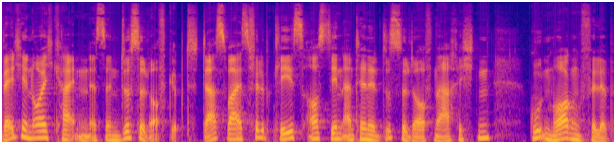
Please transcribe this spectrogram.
Welche Neuigkeiten es in Düsseldorf gibt, das weiß Philipp Klees aus den Antenne Düsseldorf Nachrichten. Guten Morgen, Philipp.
